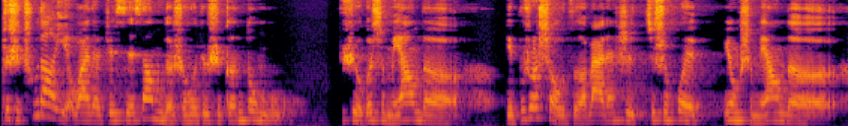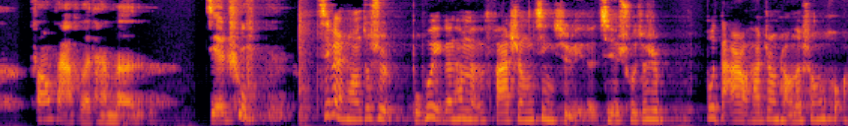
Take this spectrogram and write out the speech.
就是出到野外的这些项目的时候，就是跟动物。就是有个什么样的，也不说守则吧，但是就是会用什么样的方法和他们接触，基本上就是不会跟他们发生近距离的接触，就是不打扰他正常的生活。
